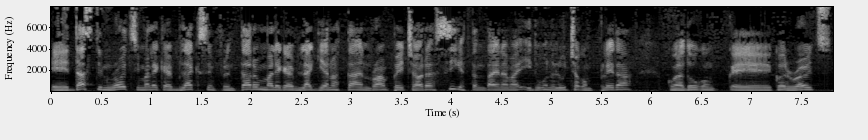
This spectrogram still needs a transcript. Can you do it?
Eh, Dustin Rhodes y Malachi Black se enfrentaron. Malachi Black ya no está en Rampage, ahora sí que está en Dynamite y tuvo una lucha completa como la tuvo con eh, Cody Rhodes.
